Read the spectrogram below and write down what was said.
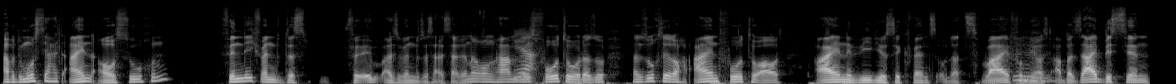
Aber du musst dir halt einen aussuchen, finde ich, wenn du das für, also wenn du das als Erinnerung haben Ja. willst, Foto oder so, dann such dir doch ein Foto aus, eine Videosequenz oder zwei von mir Mhm. aus, aber sei ein bisschen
